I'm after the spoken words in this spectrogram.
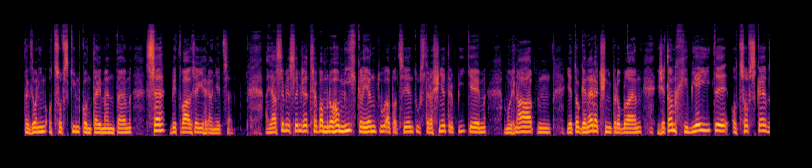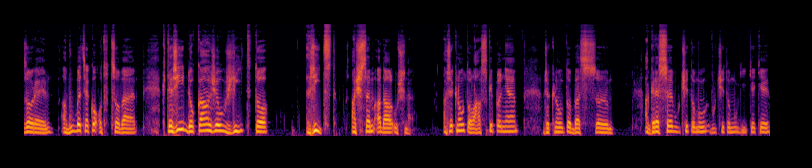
takzvaným otcovským containmentem, se vytvářejí hranice. A já si myslím, že třeba mnoho mých klientů a pacientů strašně trpí tím, a možná hm, je to generační problém, že tam chybějí ty otcovské vzory a vůbec jako otcové, kteří dokážou žít to říct, až sem a dál už ne. A řeknou to láskyplně, řeknou to bez eh, agrese vůči tomu, vůči tomu dítěti.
